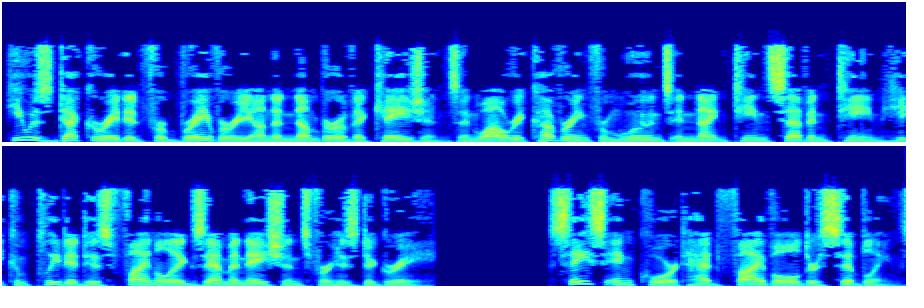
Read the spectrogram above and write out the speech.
He was decorated for bravery on a number of occasions and while recovering from wounds in 1917 he completed his final examinations for his degree. Seyss-Inquart had five older siblings.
